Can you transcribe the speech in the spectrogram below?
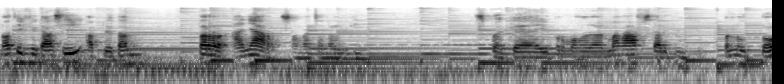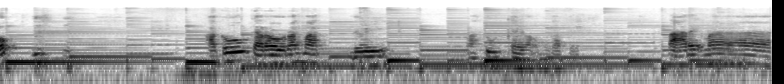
notifikasi updatean teranyar sama channel ini. Sebagai permohonan maaf sekali penutup aku karo Rahmat duwe waktu kayak om kabeh. Tarik mas.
